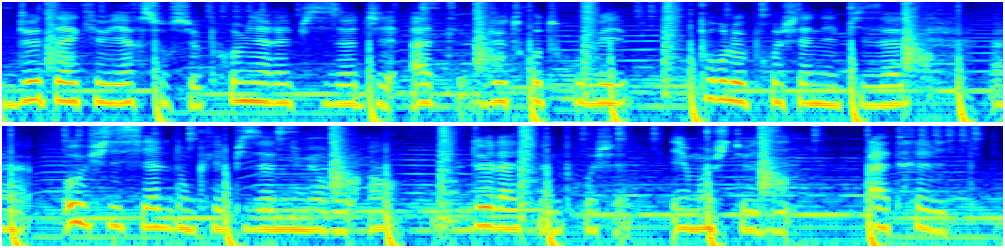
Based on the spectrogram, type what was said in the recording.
de t'accueillir sur ce premier épisode. J'ai hâte de te retrouver pour le prochain épisode euh, officiel, donc l'épisode numéro 1 de la semaine prochaine. Et moi je te dis à très vite.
